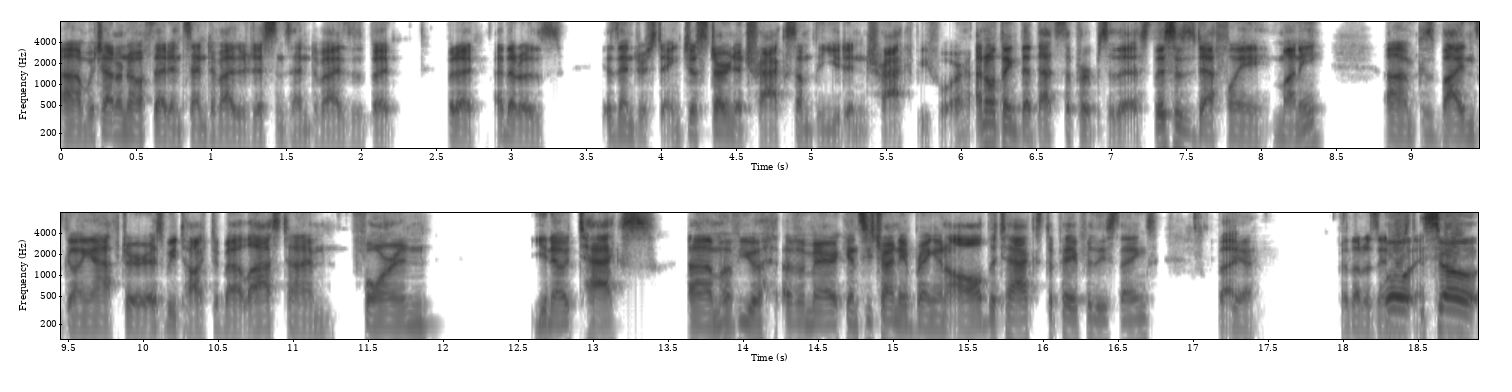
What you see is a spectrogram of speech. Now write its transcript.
Um, which I don't know if that incentivizes or disincentivizes, but but I, I thought it was is interesting. Just starting to track something you didn't track before. I don't think that that's the purpose of this. This is definitely money because Biden's going after, as we talked about last time, foreign, you know, tax um, of you of Americans. He's trying to bring in all the tax to pay for these things. But Yeah. I thought it was interesting. Well, so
